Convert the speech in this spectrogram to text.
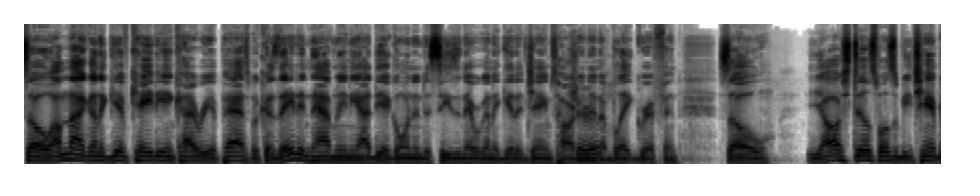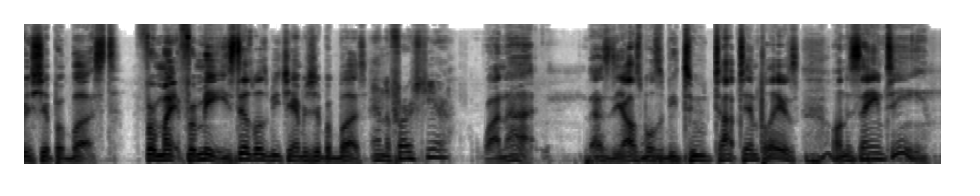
So I'm not going to give KD and Kyrie a pass because they didn't have any idea going into the season they were going to get a James Harden True. and a Blake Griffin. So y'all are still supposed to be championship or bust. For my for me, he's still supposed to be championship or bust. And the first year, Why not? That's y'all supposed to be two top ten players on the same team.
